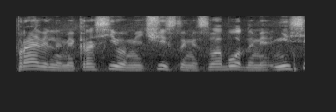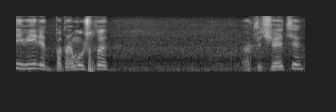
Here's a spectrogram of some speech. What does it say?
правильными, красивыми, чистыми, свободными. Не все верят, потому что... Отвечайте.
